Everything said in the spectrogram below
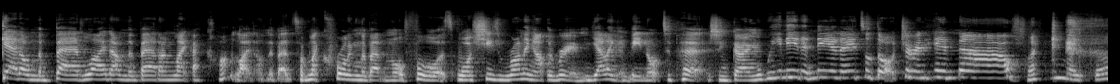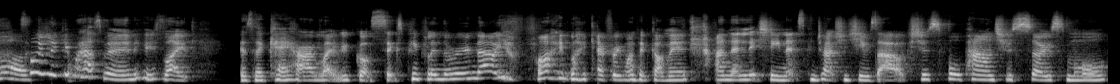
Get on the bed, lie down the bed. I'm like, I can't lie down the bed. So I'm like crawling on the bed on all fours while she's running out the room, yelling at me not to push and going, We need a neonatal doctor in here now. Like, Oh my god. so I look at my husband who's like, it's okay, Han. Like, we've got six people in the room now. You're fine. Like, everyone had come in. And then, literally, next contraction, she was out. She was four pounds. She was so small.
